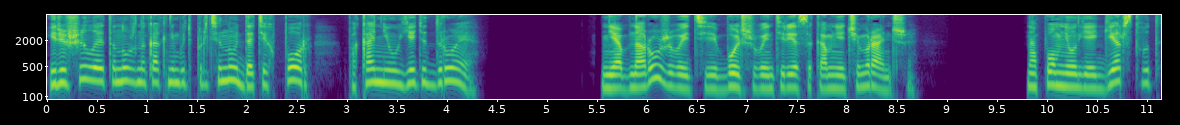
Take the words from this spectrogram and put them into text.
и решила, это нужно как-нибудь протянуть до тех пор, пока не уедет Дроэ. Не обнаруживайте большего интереса ко мне, чем раньше. Напомнил ей Герствуд,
